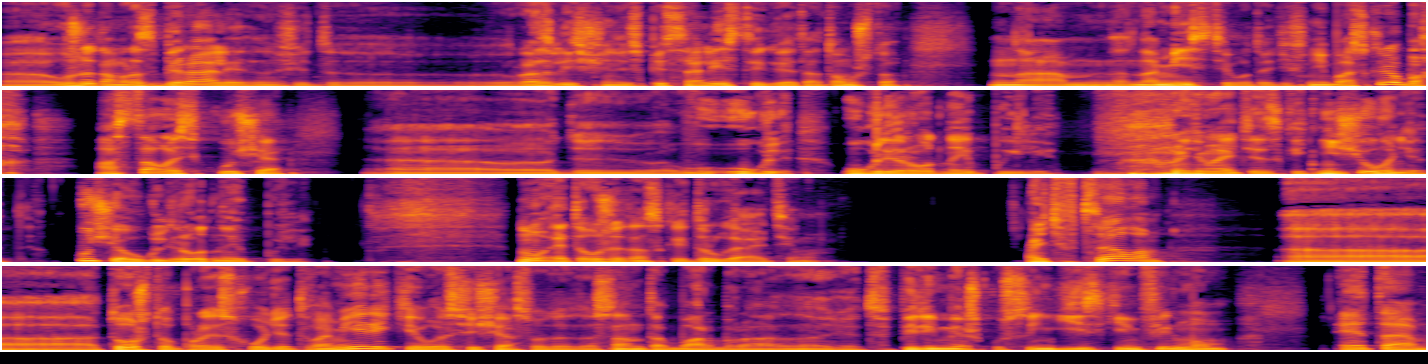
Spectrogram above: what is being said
Э, уже там разбирали значит, э, различные специалисты, говорят о том, что на, на месте вот этих небоскребах осталась куча э, угле, углеродной пыли. Понимаете, так сказать, ничего нет. Куча углеродной пыли. Ну, это уже, так сказать, другая тема. Ведь в целом, э, то, что происходит в Америке, вот сейчас вот это Санта-Барбара в перемешку с индийским фильмом, это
